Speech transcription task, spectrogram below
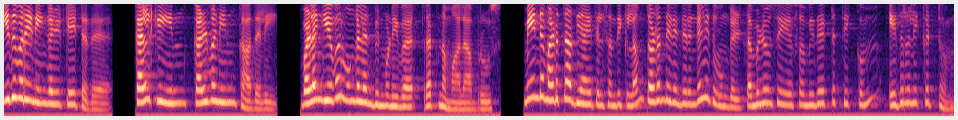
இதுவரை நீங்கள் கேட்டது கல்கியின் கல்வனின் காதலி. வழங்கியவர் உங்கள் அன்பின் முனைவர் ரத்னமாலா புரூஸ். மீண்டும் அடுத்த அத்தியாயத்தில் சந்திக்கலாம். தொடர்ந்து இணைந்திருங்கள். இது உங்கள் தமிழோசை எஃப்எம் இதெட்டு திக்கும் எதிரொலிக்கட்டும்.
